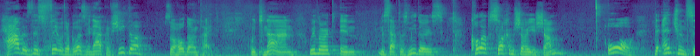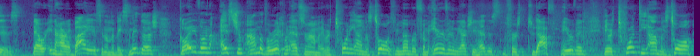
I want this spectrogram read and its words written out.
How does this fit with Rabbi Lezer Minakav Shita? So hold on tight. Utnan, we learned in Mesachtas Midos, Kolab Sachim Shahayisham, all the entrances that were in Harabayas and on the base of Midrash, Goivon Esrim Amma Varichman Esrim. They were 20 Ammas tall. If you remember from Eruvin, we actually had this the first two daf, Eruvin. They were 20 Ammas tall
